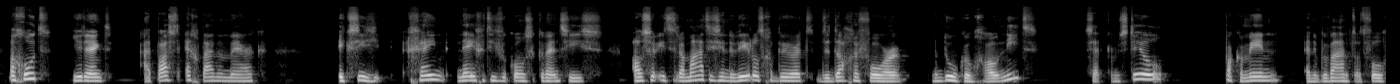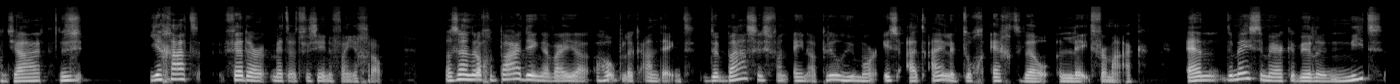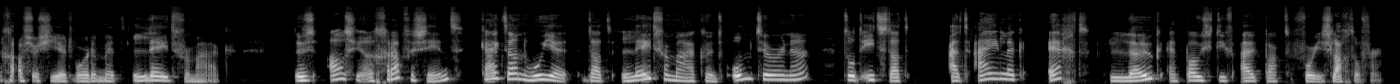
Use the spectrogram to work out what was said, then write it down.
Maar goed, je denkt, hij past echt bij mijn merk. Ik zie geen negatieve consequenties. Als er iets dramatisch in de wereld gebeurt de dag ervoor, dan doe ik hem gewoon niet. Zet ik hem stil, pak hem in en ik bewaar hem tot volgend jaar. Dus je gaat verder met het verzinnen van je grap. Dan zijn er nog een paar dingen waar je hopelijk aan denkt. De basis van 1 april humor is uiteindelijk toch echt wel leedvermaak. En de meeste merken willen niet geassocieerd worden met leedvermaak. Dus als je een grap verzint, kijk dan hoe je dat leedvermaak kunt omturnen tot iets dat uiteindelijk echt leuk en positief uitpakt voor je slachtoffer.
